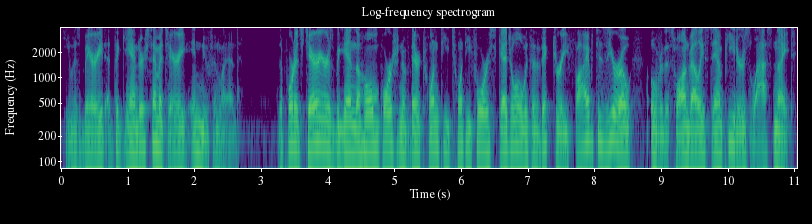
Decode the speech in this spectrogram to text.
He was buried at the Gander Cemetery in Newfoundland. The Portage Terriers began the home portion of their 2024 schedule with a victory 5 0 over the Swan Valley Stampeders last night.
